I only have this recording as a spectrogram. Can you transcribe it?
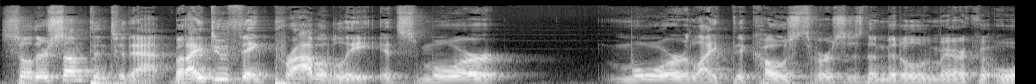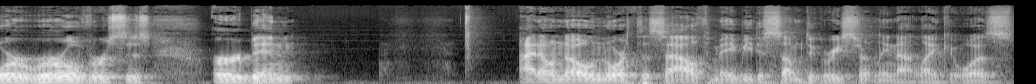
So there's something to that, but I do think probably it's more more like the coast versus the middle of America or rural versus urban. I don't know, north to south, maybe to some degree, certainly not like it was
